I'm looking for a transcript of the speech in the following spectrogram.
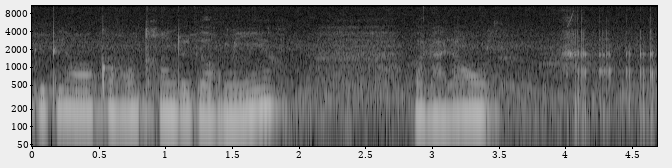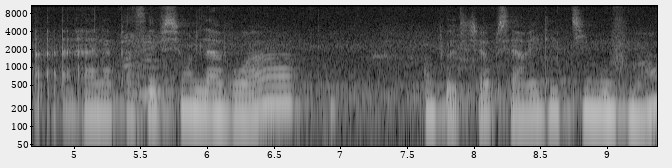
Le bébé est encore en train de dormir. Voilà, là, à la perception de la voix, on peut déjà observer des petits mouvements,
